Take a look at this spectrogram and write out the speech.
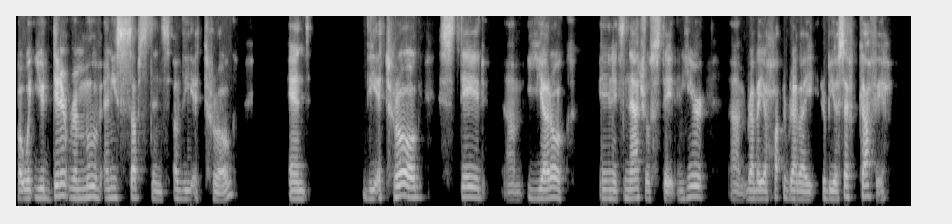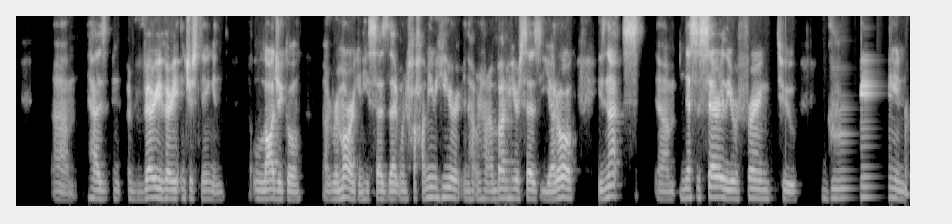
but what you didn't remove any substance of the etrog, and the etrog stayed um, yarok in its natural state. And here, um, Rabbi, Rabbi, Rabbi Yosef Kafih um, has a very, very interesting and logical uh, remark. And he says that when Chachamim here, and when Harambam here says yarok, he's not um, necessarily referring to green.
